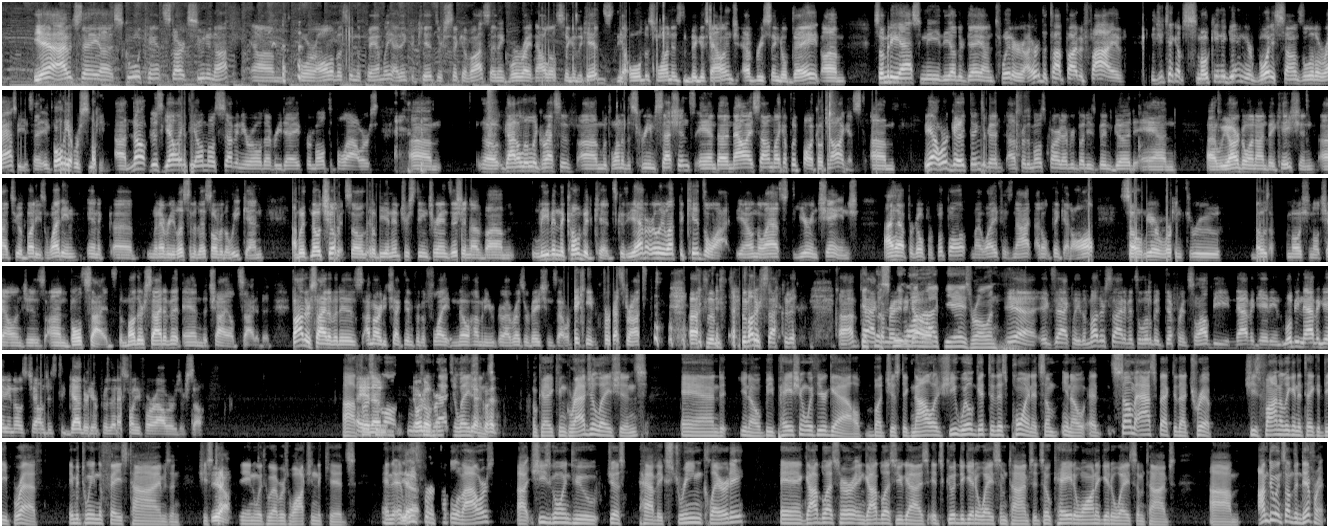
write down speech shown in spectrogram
Yeah, I would say uh, school can't start soon enough um, for all of us in the family. I think the kids are sick of us. I think we're right now a little sick of the kids. The oldest one is the biggest challenge every single day. Um, somebody asked me the other day on Twitter, I heard the top five at five. Did you take up smoking again? Your voice sounds a little raspy. Said, if only it were smoking. Uh, nope, just yelling at the almost seven year old every day for multiple hours. Um, so got a little aggressive um, with one of the scream sessions, and uh, now I sound like a football coach in August. Um, yeah, we're good. Things are good uh, for the most part. Everybody's been good, and uh, we are going on vacation uh, to a buddy's wedding in uh, whenever you listen to this over the weekend um, with no children. So it'll be an interesting transition of um, leaving the COVID kids because you haven't really left the kids a lot, you know, in the last year and change. I have for Gopher Football. My wife has not, I don't think at all. So we are working through those emotional challenges on both sides the mother side of it and the child side of it. Father side of it is i'm already checked in for the flight and know how many uh, reservations that we're making for restaurants. Uh, the, the, mother side of it uh, i'm packed i'm ready to go. Ipas rolling. Yeah exactly. The mother side of it's a little bit different so i'll be navigating we'll be navigating those challenges together here for the next 24 hours or so. Uh, first and, um, of all, Nordo, congratulations. Yeah, go ahead. Okay, congratulations. And, you know, be patient with your gal, but just acknowledge she will get to this point at some, you know, at some aspect of that trip. She's finally going to take a deep breath in between the FaceTimes and she's yeah. texting with whoever's watching the kids. And at yeah. least for a couple of hours, uh, she's going to just have extreme clarity. And God bless her and God bless you guys. It's good to get away sometimes. It's okay to want to get away sometimes. Um, I'm doing something different.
